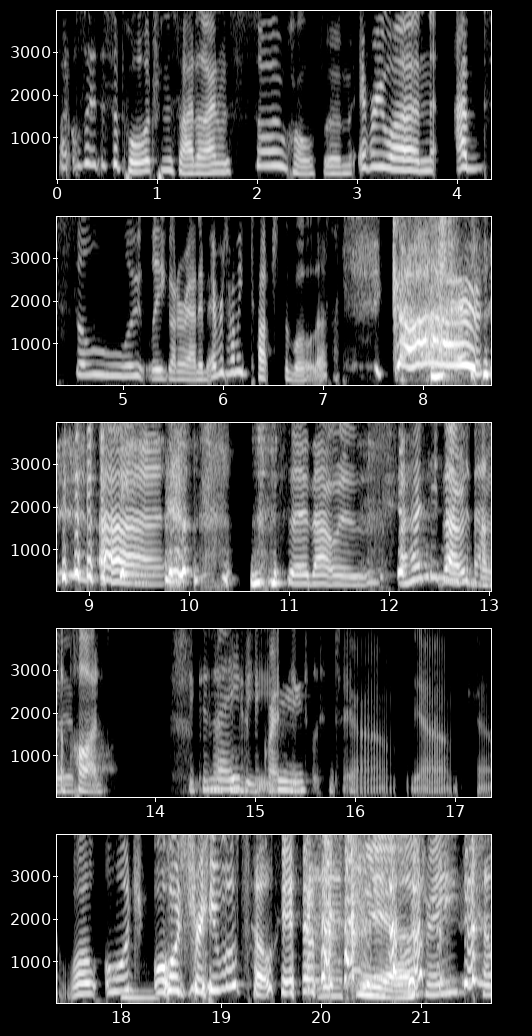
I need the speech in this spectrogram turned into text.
but also the support from the sideline was so wholesome. Everyone absolutely got around him. Every time he touched the ball, I was like, go! uh, so that was, I hope he That knows was about the brilliant. pod because I think it'd be Maybe. a great thing to listen to. yeah, yeah, yeah. Well, Aud- Mm. Audrey will tell him. Yes, yes, Yeah. Audrey, tell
